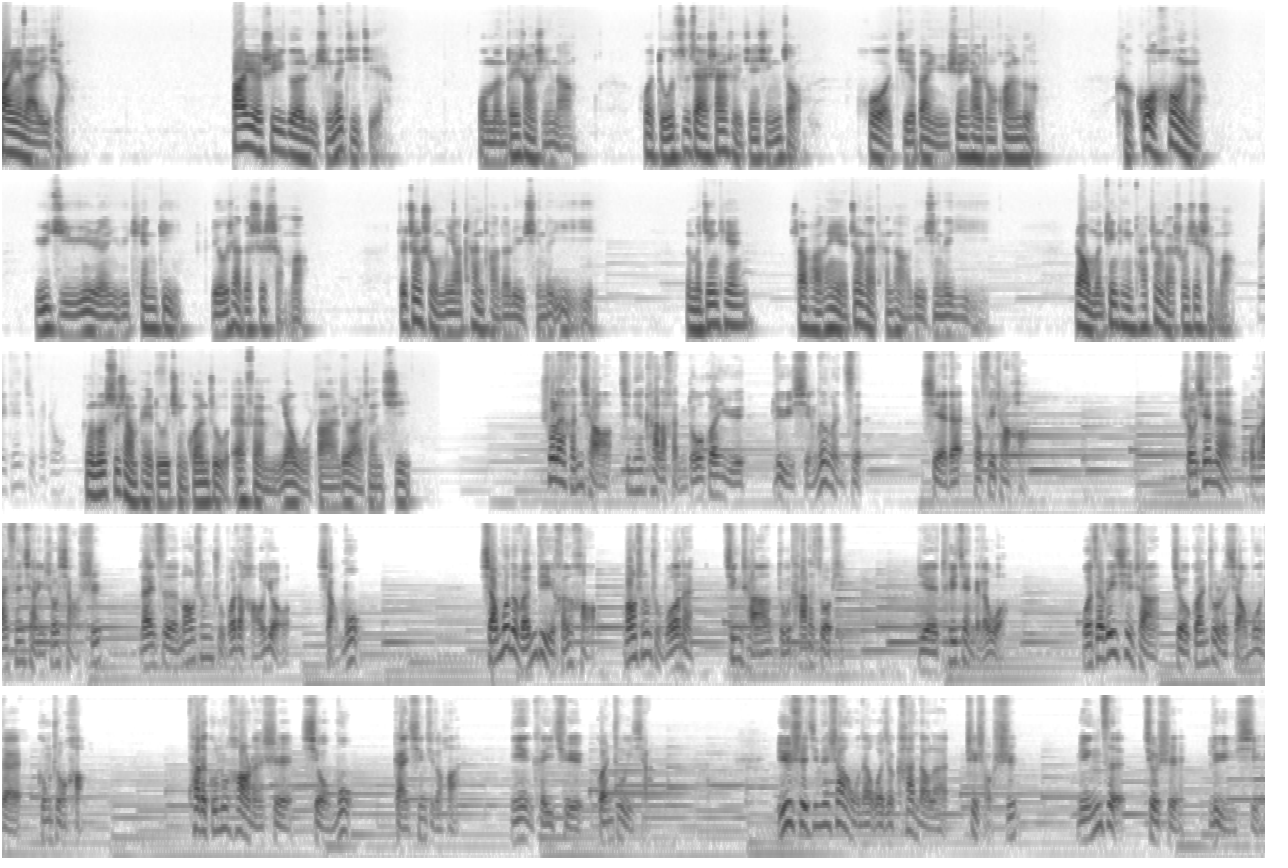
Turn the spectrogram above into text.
欢迎来理想。八月是一个旅行的季节，我们背上行囊，或独自在山水间行走，或结伴于喧嚣中欢乐。可过后呢？于己、于人、于天地，留下的是什么？这正是我们要探讨的旅行的意义。那么今天，小跑团也正在探讨旅行的意义。让我们听听他正在说些什么。每天几分钟，更多思想陪读，请关注 FM 幺五八六二三七。说来很巧，今天看了很多关于旅行的文字，写的都非常好。首先呢，我们来分享一首小诗，来自猫生主播的好友小木。小木的文笔很好，猫生主播呢经常读他的作品，也推荐给了我。我在微信上就关注了小木的公众号，他的公众号呢是朽木，感兴趣的话，您也可以去关注一下。于是今天上午呢，我就看到了这首诗，名字就是《旅行》。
